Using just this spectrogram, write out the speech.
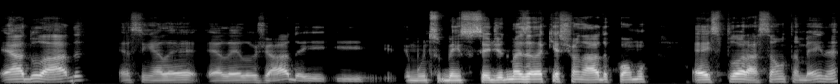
é adulada, é assim, ela é, ela é elogiada e, e, e muito bem sucedida, mas ela é questionada como é exploração também, né?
